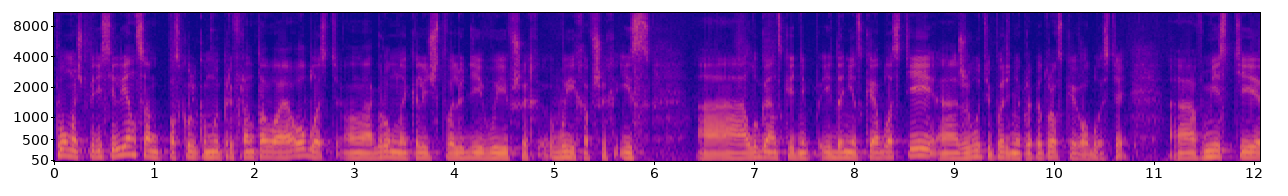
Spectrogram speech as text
Помощь переселенцам, поскольку мы прифронтовая область, огромное количество людей, выехавших, выехавших из Луганской и Донецкой областей живут теперь в Днепропетровской области. Вместе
